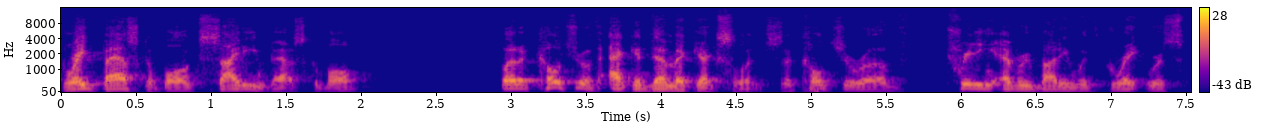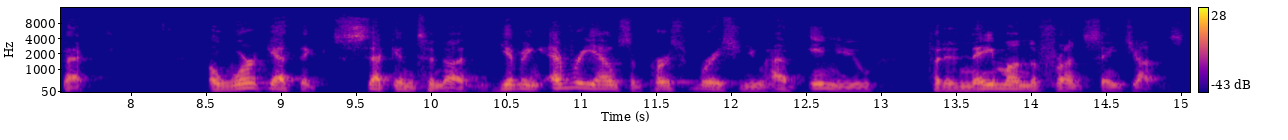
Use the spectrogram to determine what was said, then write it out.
great basketball, exciting basketball, but a culture of academic excellence, a culture of treating everybody with great respect, a work ethic second to none, giving every ounce of perspiration you have in you for the name on the front, St. John's.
